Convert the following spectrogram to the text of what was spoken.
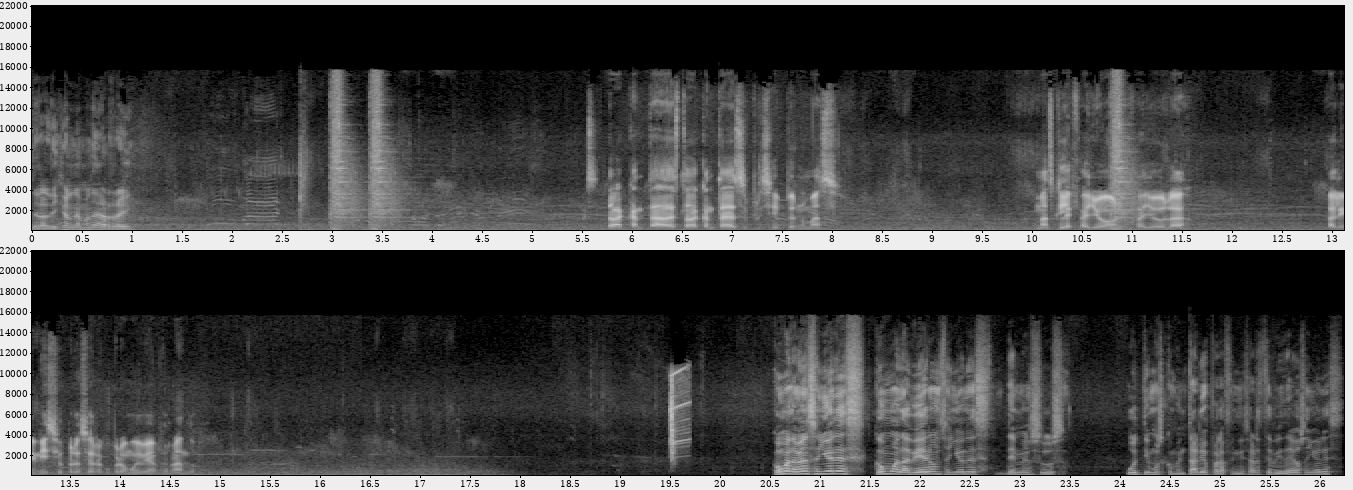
de la Legión Alemana del Rey. Pues estaba cantada, estaba cantada desde el principio nomás. Más que le falló, le falló la al inicio, pero se recuperó muy bien Fernando. ¿Cómo la ven, señores? ¿Cómo la vieron, señores? Denme sus últimos comentarios para finalizar este video, señores.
